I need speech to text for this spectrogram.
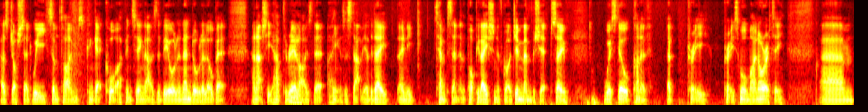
as josh said we sometimes can get caught up in seeing that as the be all and end all a little bit. And actually you have to realize that i think there's a stat the other day only 10% of the population have got a gym membership. So we're still kind of a pretty pretty small minority. Um,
